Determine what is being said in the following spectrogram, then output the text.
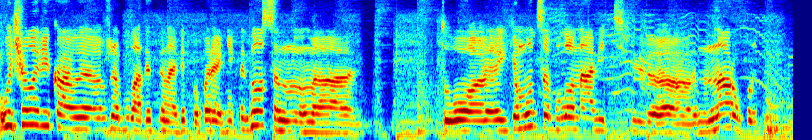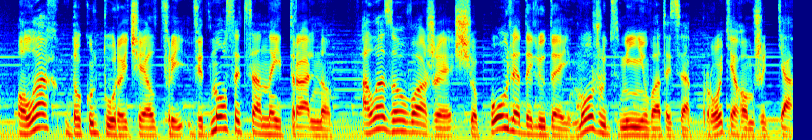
У чоловіка е, вже була дитина від попередніх відносин, е, то йому це було навіть е, на руку. Олег до культури Free відноситься нейтрально, але зауважує, що погляди людей можуть змінюватися протягом життя.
